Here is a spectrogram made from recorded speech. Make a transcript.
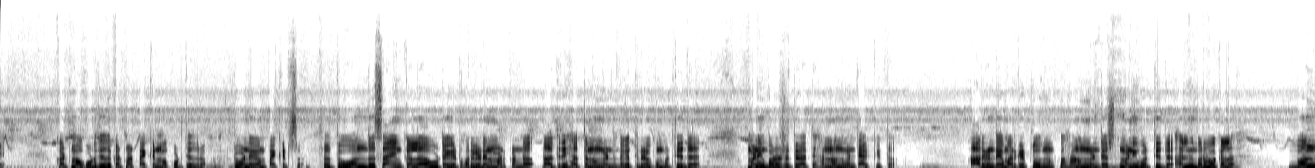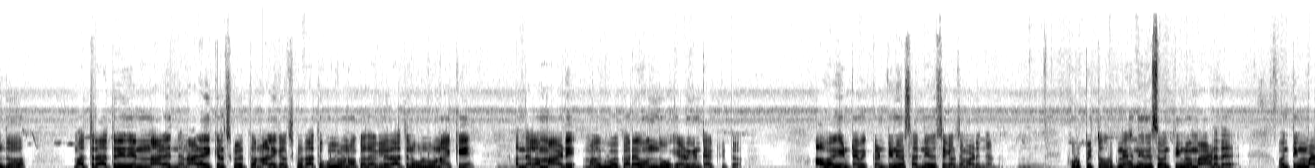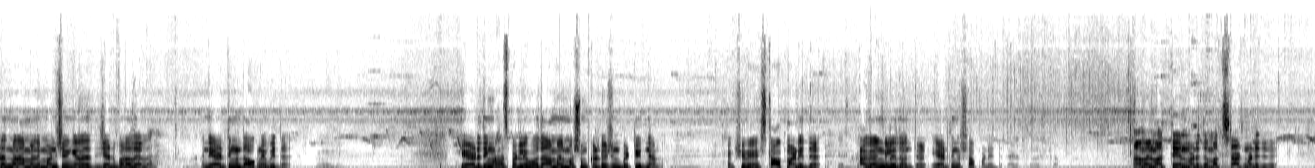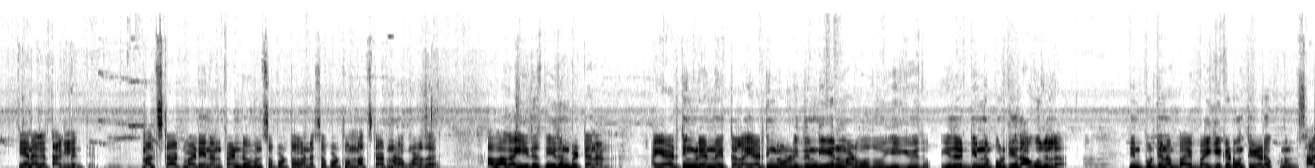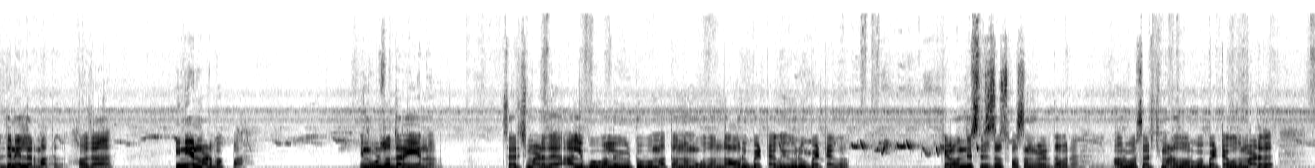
ಕಟ್ ಮಾಡಿ ಕೊಡ್ತಿದ್ರು ಕಟ್ ಮಾಡಿ ಪ್ಯಾಕೆಟ್ ಮಾಡಿ ಕೊಡ್ತಿದ್ರು ಗ್ರಾಮ್ ಪ್ಯಾಕೆಟ್ಸ್ ಸೊ ತೊಗೊಂಡು ಸಾಯಂಕಾಲ ಊಟ ಗಿಟ್ಟು ಹೊರಗಡೆ ಮಾಡ್ಕೊಂಡು ರಾತ್ರಿ ಹತ್ತು ಹನ್ನೊಂದು ಗಂಟೆ ತನಕ ಬರ್ತಿದ್ದೆ. ಮನೆಗೆ ಬರೋ ಅಷ್ಟೊತ್ತಿಗೆ ರಾತ್ರಿ ಹನ್ನೊಂದು ಗಂಟೆ ಆಗ್ತಿತ್ತು. ಆರು ಗಂಟೆ ಮಾರ್ಕೆಟ್ ಕ್ಲೋಸ್ ಮಾಡ್ಕೊಂಡು ಹನ್ನೊಂದು ಗಂಟೆ ಅಷ್ಟು ಮನೆಗೆ ಬರ್ತಿದ್ದೆ. ಅಲ್ಲಿಂದ ಬರ್ಬೇಕಲ್ಲ? ಬಂದು ಮತ್ತು ರಾತ್ರಿ ಇದೇನು ನಾಳೆ ನಾಳೆ ಕೆಲ್ಸಗಳಿರ್ತಾವೆ ನಾಳೆ ಕೆಲ್ಸಗಳು ರಾತ್ರಿ ಹುಲ್ಲು ಉಣಕೋದಾಗಲಿ ರಾತ್ರಿ ಹುಲ್ಲು ಉಣಾಕಿ ಅದನ್ನೆಲ್ಲ ಮಾಡಿ ಮಲಗ್ಬೇಕಾದ್ರೆ ಒಂದು ಎರಡು ಗಂಟೆ ಆಗ್ತಿತ್ತು. ಆವಾಗಿನ ಟೈಮಿಗೆ ಕಂಟಿನ್ಯೂಸ್ ಹದಿನೈದು ದಿವಸ ಕೆಲಸ ಮಾಡಿದ್ದು ನಾನು. ಹುರುಪಿತ್ತು ಹುರುಪಿನ ಹದಿನೈದು ದಿವಸ ಒಂದು ತಿಂಗಳು ಮಾಡಿದೆ. ಒಂದು ತಿಂಗಳು ಮಾಡಿದ್ಮೇಲೆ ಆಮೇಲೆ ಮನುಷ್ಯನಿಗೆಲ್ಲ ಜಡ್ ಬರೋದಿಲ್ಲ. ಒಂದು ಎರಡು ತಿಂಗಳು ದವಾಖಾನೆ ಬಿದ್ದೆ. ಎರಡು ತಿಂಗಳು ಹಾಸ್ಪಿಟ್ಲಿಗೆ ಹೋದ ಆಮೇಲೆ ಮಶ್ರೂಮ್ ಕಲ್ಟಿವೇಷನ್ ಬಿಟ್ಟಿದ್ದು ನಾನು. ಆ್ಯಕ್ಚುಲಿ ಸ್ಟಾಪ್ ಮಾಡಿದ್ದೆ. ಆಗಂಗಿಲ್ಲ ಇದು ಅಂತೇಳಿ. ಎರಡು ತಿಂಗಳು ಸ್ಟಾಪ್ ಮಾಡಿದ್ದೆ. ಆಮೇಲೆ ಮತ್ತೆ ಏನು ಮಾಡಿದ್ವಿ? ಮತ್ತೆ ಸ್ಟಾರ್ಟ್ ಮಾಡಿದ್ವಿ. ಏನಾಗುತ್ತೆ ಆಗಲಿ ಅಂತೇಳಿ ಮತ್ತೆ ಸ್ಟಾರ್ಟ್ ಮಾಡಿ ನನ್ನ ಫ್ರೆಂಡ್ ಒಬ್ಬನ ಸಪೋರ್ಟ್ ತೊಗೊಂಡೆ ಸಪೋರ್ಟ್ ತೊಗೊಂಡು ಮತ್ತೆ ಸ್ಟಾರ್ಟ್ ಮಾಡೋಕೆ ಮಾಡಿದೆ. ಅವಾಗ ಇದು ಇದನ್ನು ಬಿಟ್ಟೆ ನಾನು. ಆ ಎರಡು ತಿಂಗಳು ಏನು ಇತ್ತಲ್ಲ ಎರಡು ತಿಂಗಳು ನೋಡಿ ಇದನ್ನು ಏನು ಮಾಡ್ಬೋದು? ಈಗ ಇದು ಇದು ದಿನಪೂರ್ತಿ ಇದು ಆಗೋದಿಲ್ಲ. ದಿನಪೂರ್ತಿ ನಾನು ಬೈ ಬೈಕಿಗೆ ಕಟ್ಕೊಂಡು ತಿರುಗಾಡಕ್ಕೆ ಸಾಧ್ಯನೇ ಇಲ್ಲರ ಮಾತದು ಹೌದಾ? ಇನ್ನೇನು ಮಾಡ್ಬೇಕಪ್ಪ ಇನ್ನು ಉಳಿದೋದ್ರೆ ಏನು? ಸರ್ಚ್ ಮಾಡಿದೆ ಅಲ್ಲಿ ಗೂಗಲ್ ಯೂಟ್ಯೂಬು ಮತ್ತೊಂದು ಮುಗಿದೊಂದು ಅವ್ರಿಗೆ ಭೇಟಿಯಾಗು ಇವ್ರಿಗೆ ಭೇಟಿಯಾಗು ಕೆಲವೊಂದಿಷ್ಟು ರಿಸರ್ಚ್ ಪರ್ಸನ್ಗಳು ಇರ್ತಾವ್ರೆ. ಅವ್ರಿಗೂ ಸರ್ಚ್ ಮಾಡೋದು ಅವ್ರಿಗೂ ಭೇಟಿ ಆಗೋದು ಮಾಡಿದೆ.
